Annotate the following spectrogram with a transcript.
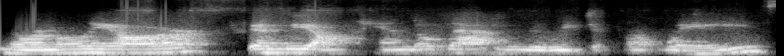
normally are, and we all handle that in really different ways.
